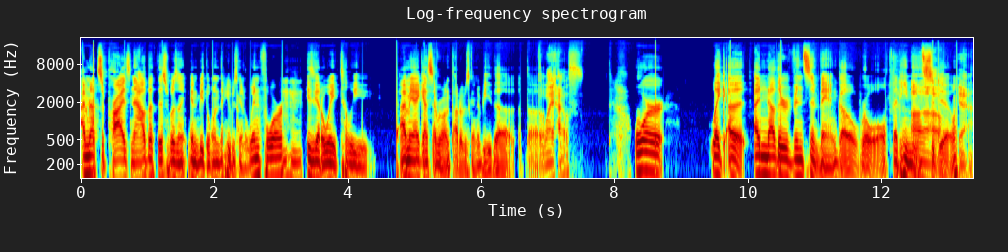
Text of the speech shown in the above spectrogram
I'm not surprised now that this wasn't going to be the one that he was going to win for. Mhm. He's got to wait till he. I mean, I guess everyone thought it was going to be the The the Lighthouse. or like a another Vincent Van Gogh role that he needs to Oh, do. Yeah.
